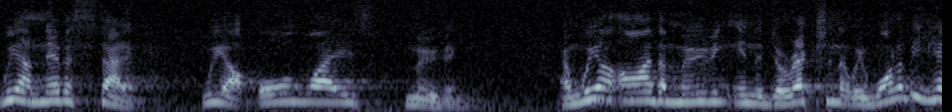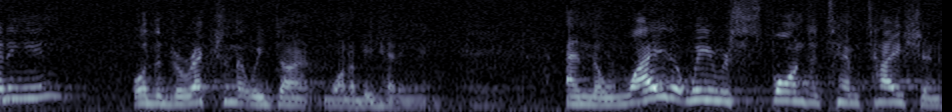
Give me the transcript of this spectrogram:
we are never static. We are always moving. And we are either moving in the direction that we want to be heading in or the direction that we don't want to be heading in. And the way that we respond to temptation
